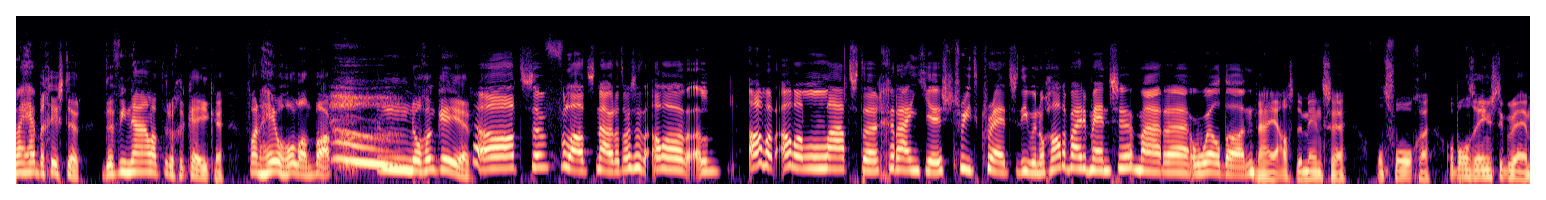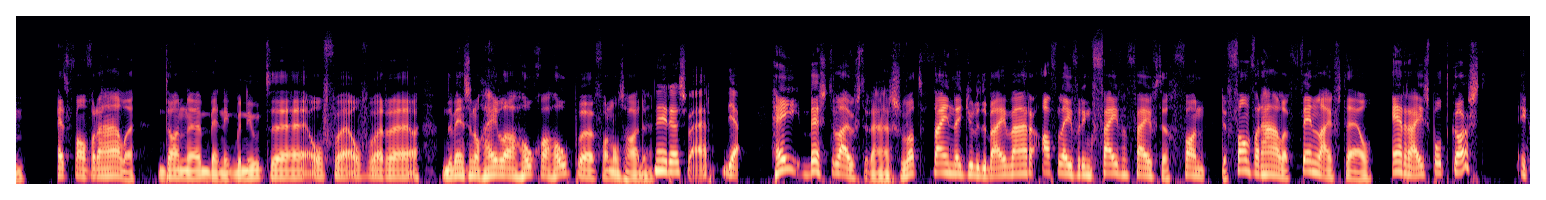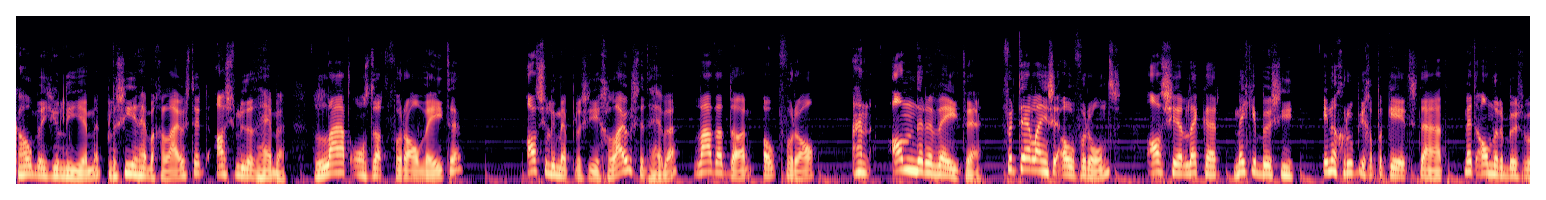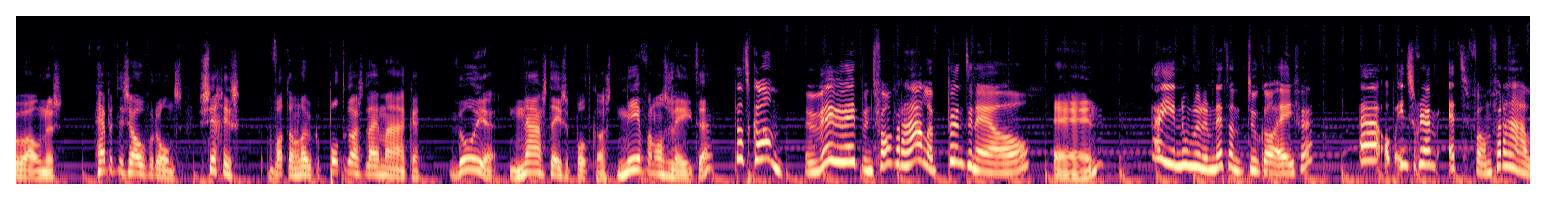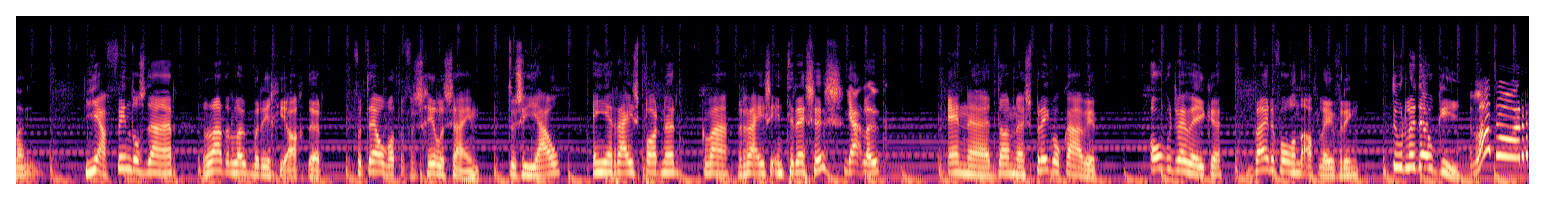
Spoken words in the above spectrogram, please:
Wij hebben gisteren de finale teruggekeken van Heel Holland Bak. Nog een keer. Wat ze flats. Nou, dat was het aller, aller, allerlaatste graantje street creds die we nog hadden bij de mensen. Maar eh, well done. Nou ja, als de mensen ons volgen op onze Instagram, het van verhalen, dan eh, ben ik benieuwd eh, of, of er, de mensen nog hele hoge hoop van ons hadden. Nee, dat is waar. Ja. Hey beste luisteraars, wat fijn dat jullie erbij waren. Aflevering 55 van de Van Verhalen Fan Lifestyle en Reispodcast. Ik hoop dat jullie eh, met plezier hebben geluisterd. Als jullie dat hebben, laat ons dat vooral weten. Als jullie met plezier geluisterd hebben, laat dat dan ook vooral aan anderen weten. Vertel eens over ons als je lekker met je busje in een groepje geparkeerd staat met andere busbewoners. Heb het eens over ons. Zeg eens wat een leuke podcast wij maken. Wil je naast deze podcast meer van ons weten? Dat kan. www.vanverhalen.nl En Ja, je noemde hem net dan natuurlijk al even. Eh, op Instagram, Van Verhalen. ja, vind ons daar. Laat een leuk berichtje achter. Vertel wat de verschillen zijn tussen jou en je reispartner qua reisinteresses. Ja, leuk. En eh, dan eh, spreken we elkaar weer over twee weken bij de volgende aflevering. Toedeledokie! Laat hoor!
